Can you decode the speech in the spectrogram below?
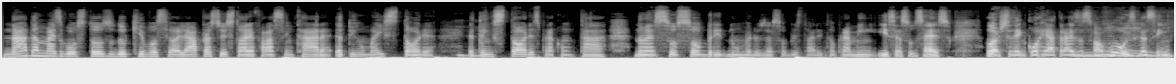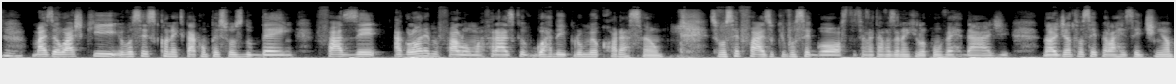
nada mais gostoso do que você olhar pra sua história e falar assim, cara, eu tenho uma história, eu tenho histórias pra contar, não é só sobre números, é sobre história. Então, pra mim, isso é sucesso. Lógico, você tem que correr atrás da sua música, assim, mas eu acho que você se conectar com pessoas do bem, fazer. A Glória me falou uma frase que eu guardei pro meu coração. Se você faz o que você gosta, você vai estar fazendo aquilo com verdade. Não adianta você ir pela receitinha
